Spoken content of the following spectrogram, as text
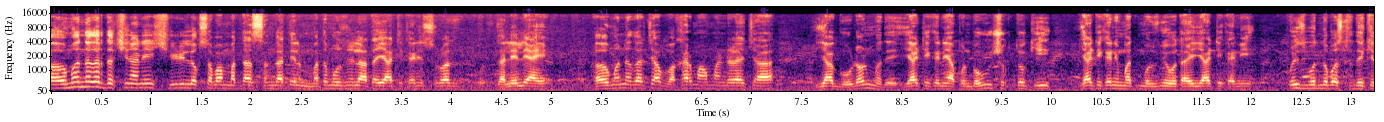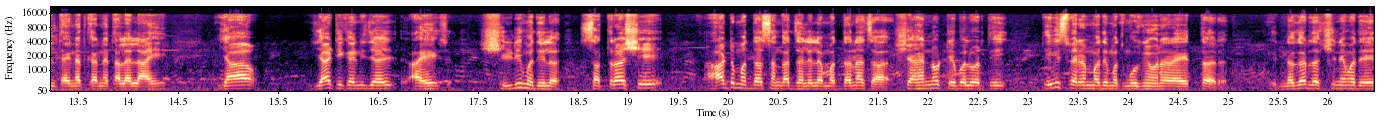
अहमदनगर दक्षिण आणि शिर्डी लोकसभा मतदारसंघातील मतमोजणीला आता या ठिकाणी सुरुवात झालेली आहे. अहमदनगरच्या वखार महामंडळाच्या या गोडाऊनमध्ये या ठिकाणी आपण बघू शकतो की या ठिकाणी मतमोजणी होत आहे. या ठिकाणी पोलीस बंदोबस्त देखील तैनात करण्यात आलेला आहे. या या ठिकाणी जे आहे शिर्डीमधील सतराशे आठ मतदारसंघात झालेल्या मतदानाचा शहाण्णव टेबलवरती तेवीस फेऱ्यांमध्ये मतमोजणी होणार आहे. तर नगर दक्षिणेमध्ये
